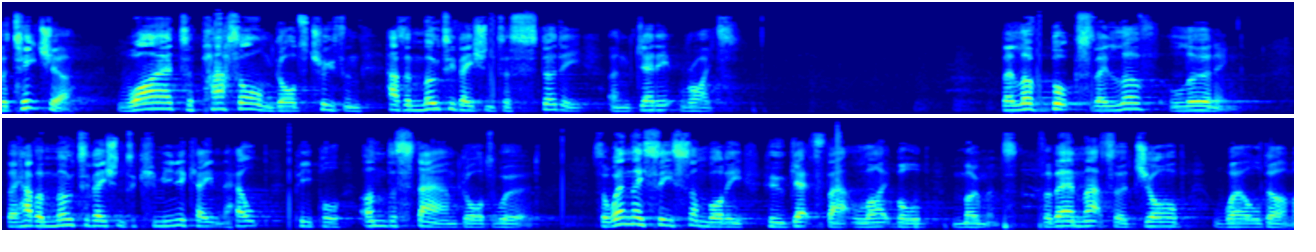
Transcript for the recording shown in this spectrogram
The teacher wired to pass on God's truth and has a motivation to study and get it right. They love books, they love learning. They have a motivation to communicate and help people understand God's word. So when they see somebody who gets that light bulb moment, for them that's a job well done.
